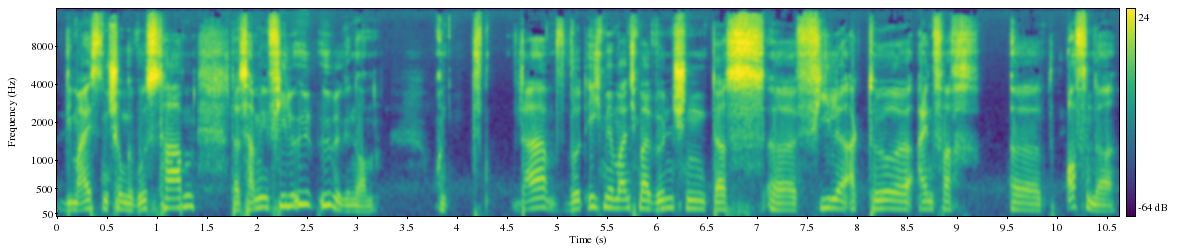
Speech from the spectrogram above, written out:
die meisten schon gewusst haben, das haben ihm viele übel genommen. Und da würde ich mir manchmal wünschen, dass äh, viele Akteure einfach äh, offener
